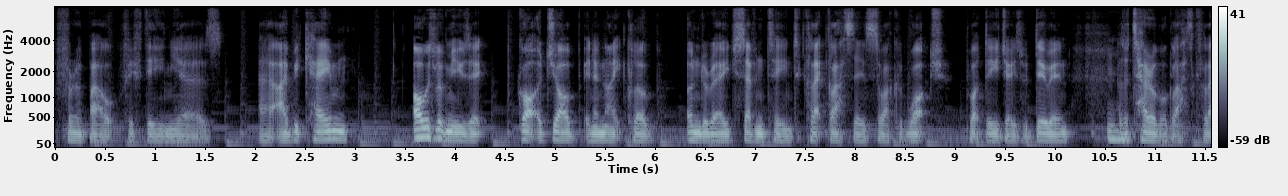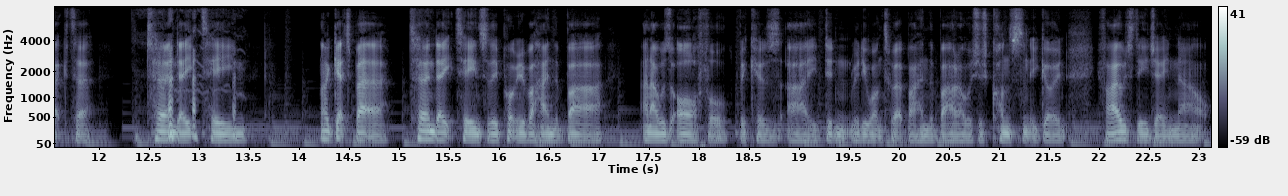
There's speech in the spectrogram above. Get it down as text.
for about 15 years. Uh, I became, always loved music, got a job in a nightclub underage 17 to collect glasses so I could watch what DJs were doing. Mm-hmm. I was a terrible glass collector. Turned 18. oh, it gets better. Turned 18, so they put me behind the bar, and I was awful because I didn't really want to work behind the bar. I was just constantly going, if I was DJing now,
